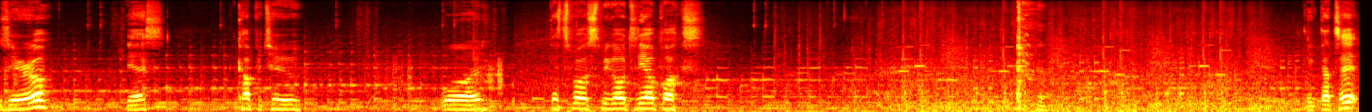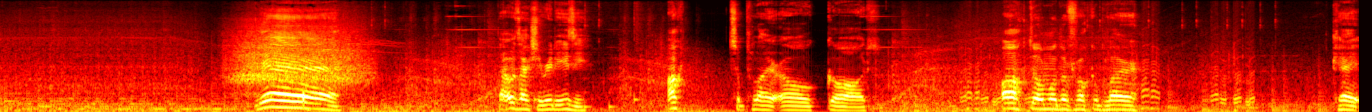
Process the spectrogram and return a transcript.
Zero. Yes. Copy to one. That's supposed to be going to the outbox. think that's it. Yeah! That was actually really easy. Octoplier, oh god. Octo motherfucking player. Okay.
